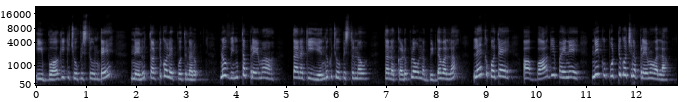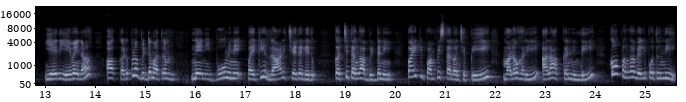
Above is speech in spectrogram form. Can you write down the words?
ఈ బాగీకి చూపిస్తూ ఉంటే నేను తట్టుకోలేకపోతున్నాను. నువ్వింత ప్రేమ తనకి ఎందుకు చూపిస్తున్నావు? తన కడుపులో ఉన్న బిడ్డ వల్ల? లేకపోతే ఆ బాగీ పైనే నీకు పుట్టుకొచ్చిన ప్రేమ వల్ల? ఏది ఏమైనా ఆ కడుపులో బిడ్డ మాత్రం నేను ఈ భూమిని పైకి రానిచ్చేదే లేదు. ఖచ్చితంగా ఆ బిడ్డని పైకి పంపిస్తాను అని చెప్పి మనోహరి అలా అక్కడి నుండి కోపంగా వెళ్ళిపోతుంది.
